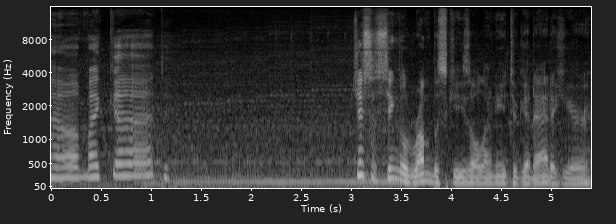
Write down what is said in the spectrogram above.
Oh my god. Just a single Rhombus key is all I need to get out of here.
